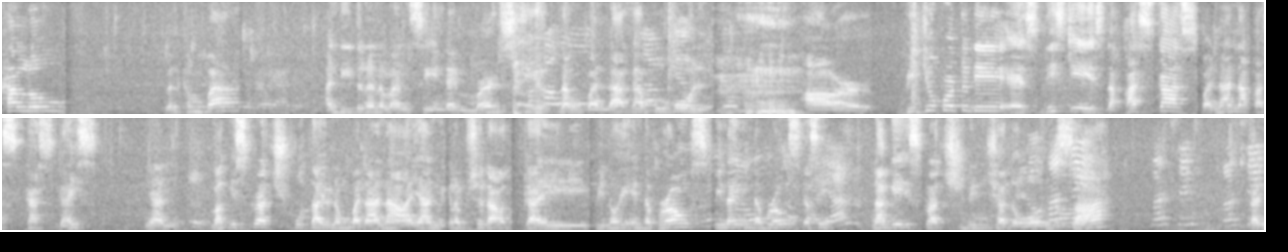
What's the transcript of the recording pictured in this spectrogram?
Hello! Welcome back! Andito na naman si Inday Mers Cute ng Balaga Buhol. Our video for today is, this is the Kaskas, Banana Kaskas, guys. Yan, mag-scratch po tayo ng banana. Ayan, may club shoutout kay Pinoy in the Bronx. Pinay in the Bronx kasi nag scratch din siya doon sa kan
